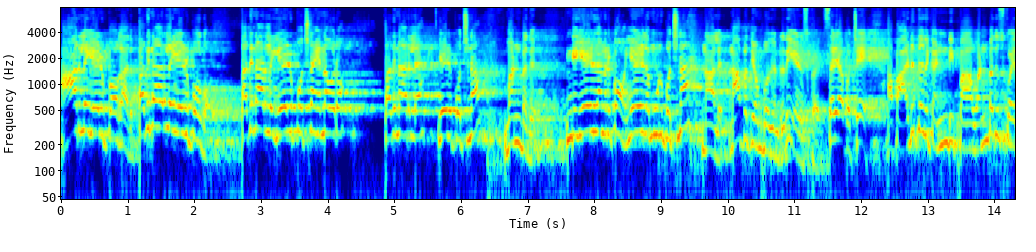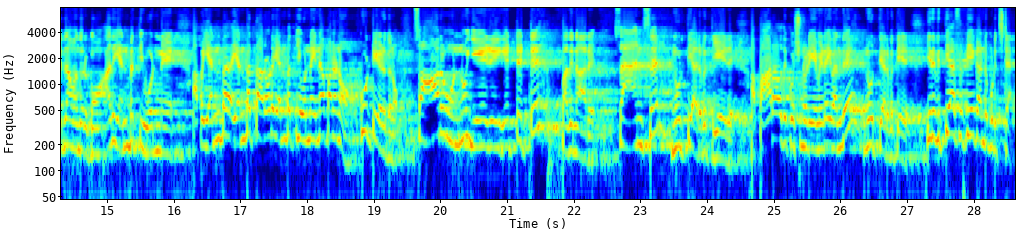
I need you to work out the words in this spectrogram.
ஆறில் ஏழு போகாது. பதினாறில் ஏழு போகும். பதினாறில் ஏழு போச்சுன்னா என்ன வரும்? பதினாறுல ஏழு போச்சுன்னா ஒன்பது. இங்க ஏழு தானே இருக்கும்? ஏழுல மூணு போச்சுன்னா நாலு. நாற்பத்தி ஒன்பதுன்றது ஏழு ஸ்கொயர் சரியா போச்சே? அப்ப அடுத்தது கண்டிப்பா ஒன்பது ஸ்கொயர் தான் வந்திருக்கும். அது எண்பத்தி ஒன்னு. அப்ப எண்ப எண்பத்தாறோட எண்பத்தி ஒன்னு என்ன பண்ணணும்? கூட்டி எழுதணும். ஸோ ஆறு ஒன்று ஏழு எட்டு எட்டு பதினாறு. ஸோ ஆன்சர் நூத்தி அறுபத்தி ஏழு. அப்ப ஆறாவது கொஸ்டினுடைய விடை வந்து நூத்தி அறுபத்தி ஏழு. இது வித்தியாசத்தையே கண்டுபிடிச்சிட்டேன்.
